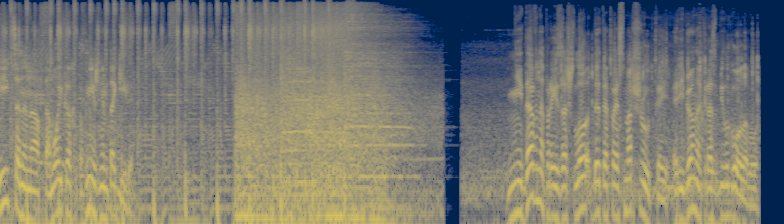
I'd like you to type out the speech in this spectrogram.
И цены на автомойках в Нижнем Тагиле. Недавно произошло ДТП с маршруткой. Ребенок разбил голову.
